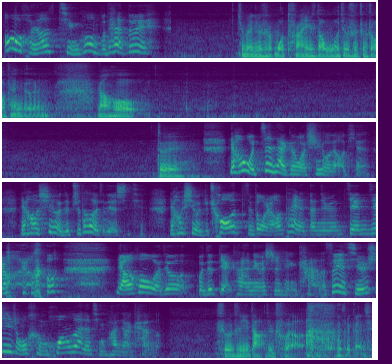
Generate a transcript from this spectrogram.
哦，好像情况不太对。这边就是我突然意识到我就是这个照片里的人，然后，对，然后我正在跟我室友聊天，然后室友就知道了这件事情，然后室友就超激动，然后他也在那边尖叫，然后，然后我就我就点开了那个视频看了，所以其实是一种很慌乱的情况下看的。手指一打就出来了 的感觉，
